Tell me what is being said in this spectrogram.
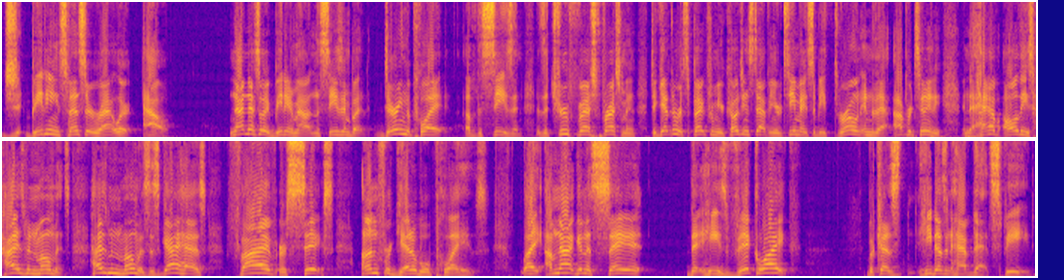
j- beating Spencer Rattler out, not necessarily beating him out in the season, but during the play of the season as a true fresh freshman to get the respect from your coaching staff and your teammates to be thrown into that opportunity and to have all these Heisman moments. Heisman moments. This guy has five or six unforgettable plays. Like, I'm not going to say it that he's Vick like because he doesn't have that speed.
